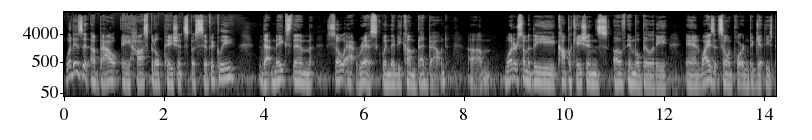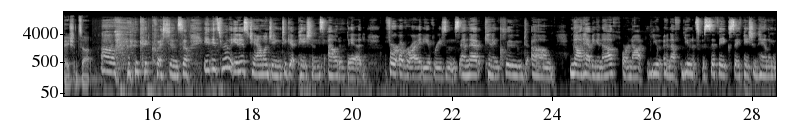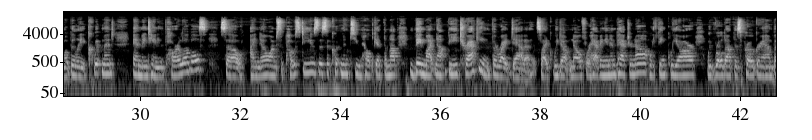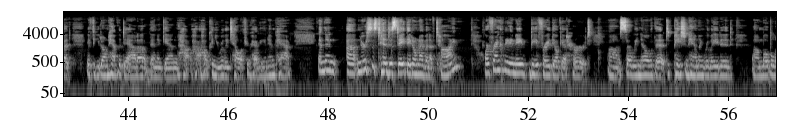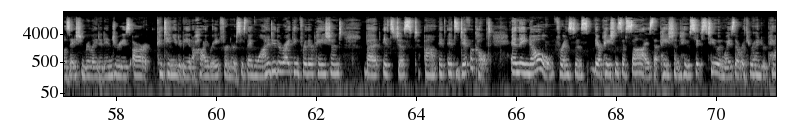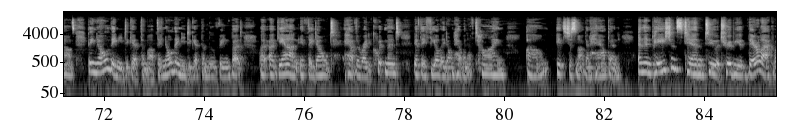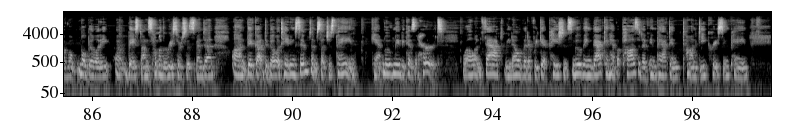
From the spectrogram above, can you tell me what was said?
What is it about a hospital patient specifically that makes them so at risk when they become bedbound? Um, what are some of the complications of immobility and why is it so important to get these patients up? Oh, good question. So it, it's really it is challenging to get patients out of bed for a variety of reasons, and that can include um, not having enough or not u- enough unit specific safe patient handling and mobility equipment, and maintaining PAR levels. So I know I'm supposed to use this equipment to help get them up. They might not be tracking the right data. It's like we don't know if we're having an impact or not. We think we are. We've rolled out this program program. But if you don't have the data, then again, how, how can you really tell if you're having an impact? And then uh, nurses tend to state they don't have enough time, or frankly, they may be afraid they'll get hurt. Uh, so we know that patient handling related uh, mobilization related injuries are continue to be at a high rate for nurses. They want to do the right thing for their patient, but it's just uh, it, it's difficult. And they know, for instance, their patients of size, that patient who's 6'2 and weighs over 300 pounds, they know they need to get them up. They know they need to get them moving. But uh, again, if they don't have the right equipment, if they feel they don't have enough time, um, it's just not going to happen. And then patients tend to attribute their lack of mobility, uh, based on some of the research that's been done, on they've got debilitating symptoms such as pain. Can't move me because it hurts. Well, in fact, we know that if we get patients moving, that can have a positive impact in, on decreasing pain.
